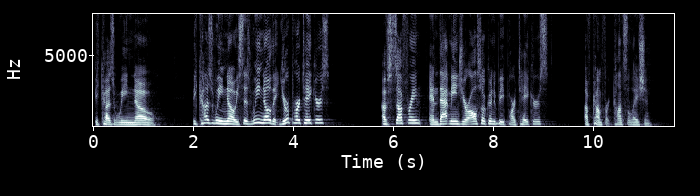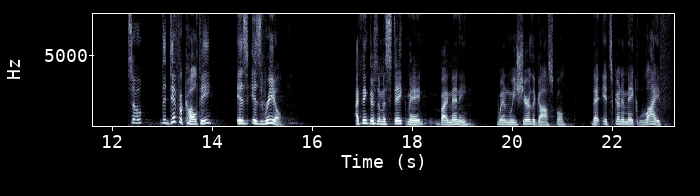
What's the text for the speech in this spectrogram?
Because we know because we know. He says, We know that you're partakers of suffering, and that means you're also going to be partakers of comfort, consolation. So the difficulty is, is real. I think there's a mistake made by many when we share the gospel that it's going to make life,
